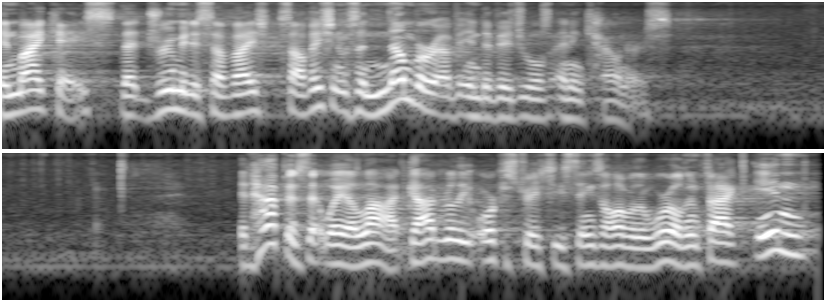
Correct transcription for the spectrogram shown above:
in my case, that drew me to salvation, it was a number of individuals and encounters. It happens that way a lot. God really orchestrates these things all over the world. In fact, in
